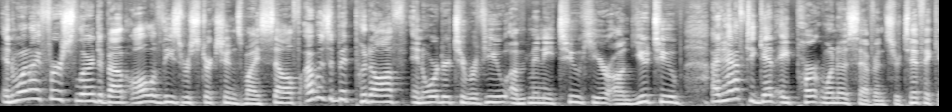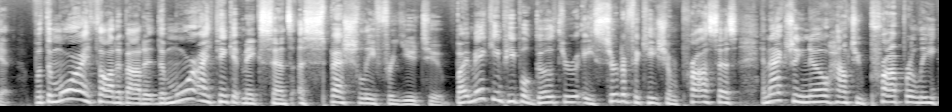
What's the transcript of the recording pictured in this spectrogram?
And when I first learned about all of these restrictions myself, I was a bit put off in order to review a Mini 2 here on YouTube, I'd have to get a Part 107 certificate. But the more I thought about it, the more I think it makes sense, especially for YouTube. By making people go through a certification process and actually know how to properly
